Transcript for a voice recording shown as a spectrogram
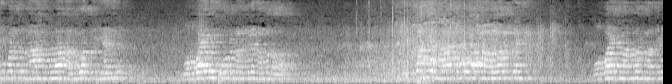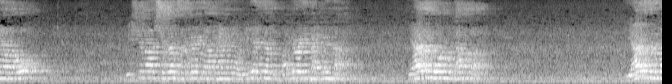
ಇಪ್ಪತ್ತು ನಾಲ್ಕುನೂರ ನಲವತ್ತೆಂಟು ಮೊಬೈಲ್ ಫೋನ್ ನನ್ನ ಕಡೆ ನಾಲ್ಕುನೂರ ಮೊಬೈಲ್ ನಂಬರ್ ನನ್ನ ಕಡೆ ಅದಾವು ವಿಶ್ವನಾಥ್ ಶುಗರ್ ಸಕ್ಕರೆ ಕಾರ್ಖಾನೆಯ ವಿಎಸ್ಎಲ್ ಬಾಗೇವಾಡಿ ಫ್ಯಾಕ್ಟ್ರಿಯಿಂದ ಎರಡು ಫೋನ್ ಮುಖಾಂತರ ಎರಡರಿಂದ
